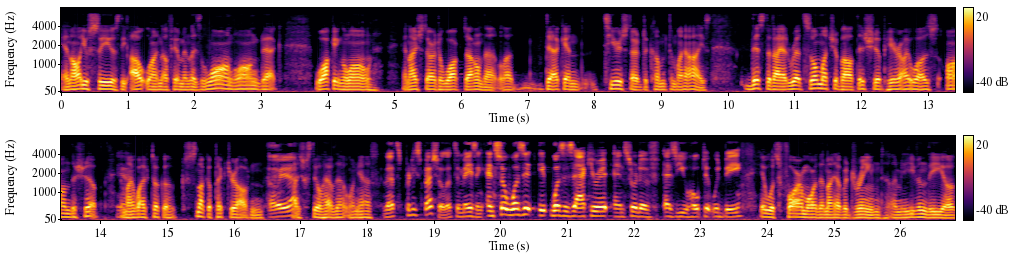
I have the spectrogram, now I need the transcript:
and all you see is the outline of him in this long, long deck, walking alone. And I started to walk down that uh, deck, and tears started to come to my eyes this that I had read so much about this ship. Here I was on the ship, yeah. and my wife took a snuck a picture out, and oh, yeah? I still have that one. Yes, that's pretty special. That's amazing. And so was it? It was as accurate and sort of as you hoped it would be. It was far more than I ever dreamed. I mean, even the uh,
